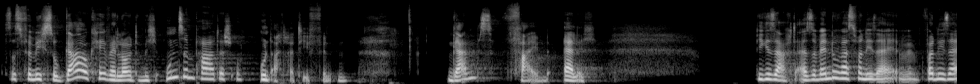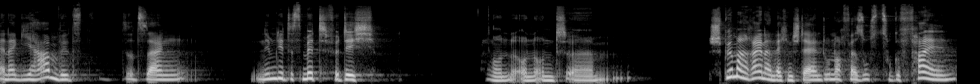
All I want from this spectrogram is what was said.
Es ist für mich sogar okay, wenn Leute mich unsympathisch und unattraktiv finden. Ganz fein, ehrlich. wie gesagt, also wenn du was von dieser, von dieser Energie haben willst, sozusagen, nimm dir das mit für dich und, und, und ähm, spür mal rein, an welchen Stellen du noch versuchst zu gefallen,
